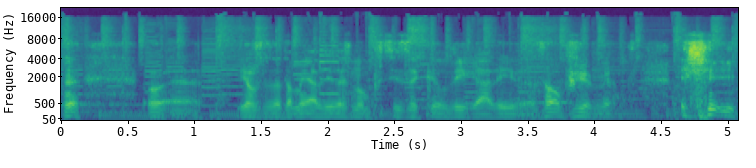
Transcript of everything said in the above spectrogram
eles também Adidas não precisa que eu diga Adidas, obviamente. E,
